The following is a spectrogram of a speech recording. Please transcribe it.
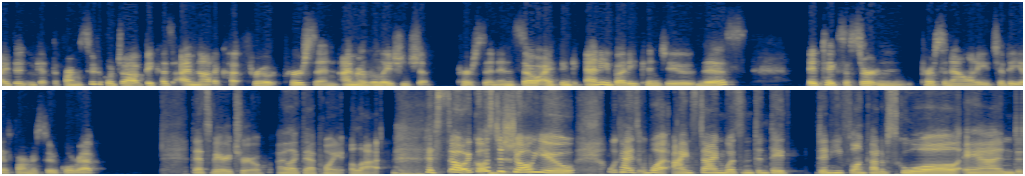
I didn't get the pharmaceutical job because I'm not a cutthroat person. I'm a mm-hmm. relationship person, and so I think anybody can do this. It takes a certain personality to be a pharmaceutical rep. That's very true. I like that point a lot. so it goes to show you what guys what Einstein wasn't didn't they didn't he flunk out of school and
